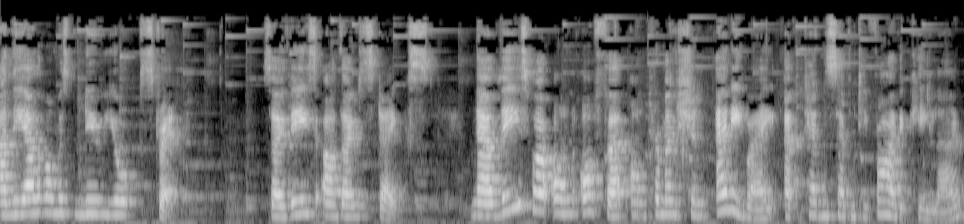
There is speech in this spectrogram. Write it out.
and the other one was New York strip. So these are those steaks. Now these were on offer on promotion anyway at 10.75 a kilo,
